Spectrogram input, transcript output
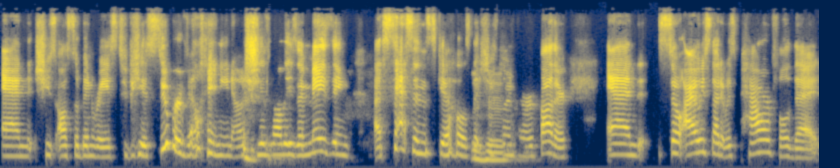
And she's also been raised to be a supervillain. You know, she has all these amazing assassin skills that mm-hmm. she's learned from her father. And so I always thought it was powerful that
